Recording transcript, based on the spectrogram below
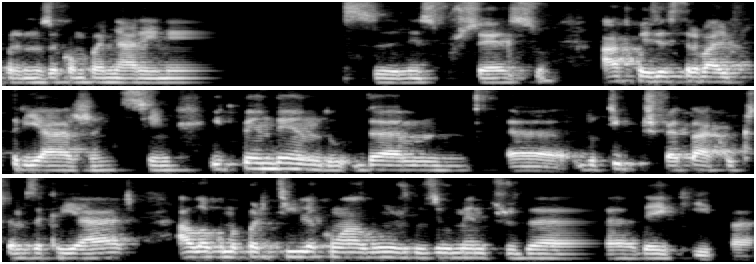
para nos acompanharem nesse, nesse processo. Há depois esse trabalho de triagem, sim, e dependendo da, uh, do tipo de espetáculo que estamos a criar, há logo uma partilha com alguns dos elementos da, da equipa.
